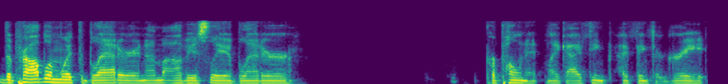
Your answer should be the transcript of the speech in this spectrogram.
the problem with the bladder, and I'm obviously a bladder proponent. Like I think I think they're great.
